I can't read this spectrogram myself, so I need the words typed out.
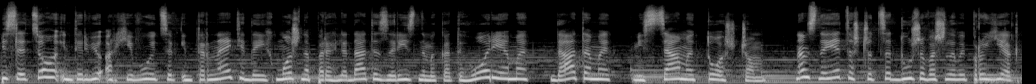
Після цього інтерв'ю архівуються в інтернеті, де їх можна переглядати за різними категоріями, датами, місцями тощо. Нам здається, що це дуже важливий проєкт,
